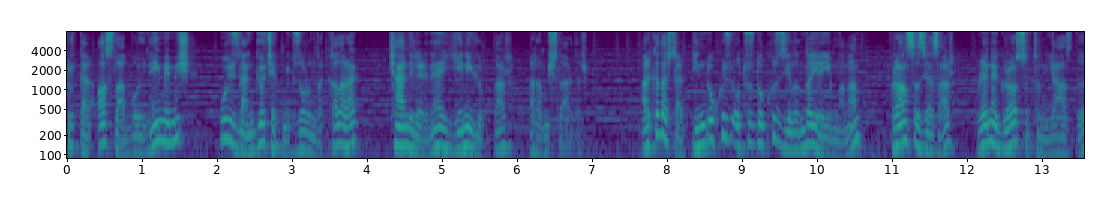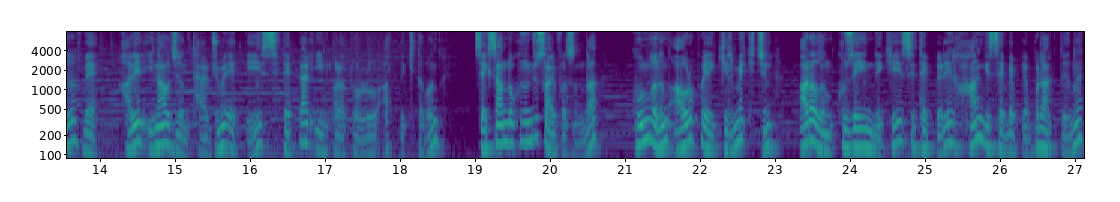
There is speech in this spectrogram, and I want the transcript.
Türkler asla boyun eğmemiş, bu yüzden göç etmek zorunda kalarak kendilerine yeni yurtlar aramışlardır. Arkadaşlar 1939 yılında yayımlanan Fransız yazar René Grosset'ın yazdığı ve Halil İnalcık'ın tercüme ettiği Stepler İmparatorluğu adlı kitabın 89. sayfasında Hunların Avrupa'ya girmek için Aral'ın kuzeyindeki stepleri hangi sebeple bıraktığını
